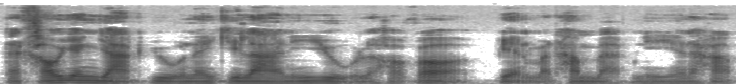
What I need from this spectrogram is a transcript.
แต่เขายังอยากอยู่ในกีฬานี้อยู่แล้วเขาก็เปลี่ยนมาทำแบบนี้นะครับ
